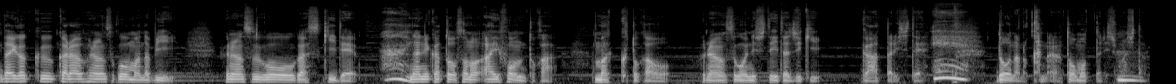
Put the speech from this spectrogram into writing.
大学からフランス語を学び、フランス語が好きで、はい。何かとその iPhone とか Mac とかをフランス語にしていた時期があったりして、ええどうなのかなと思ったりしました。うん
